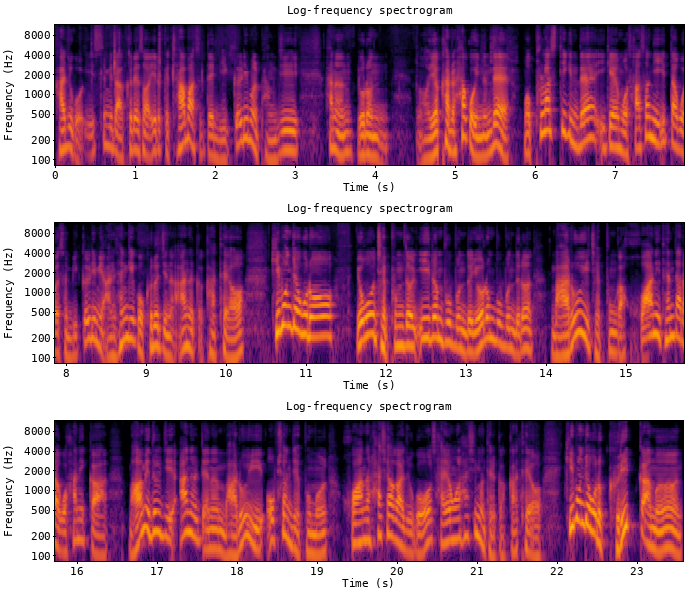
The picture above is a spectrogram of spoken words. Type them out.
가지고 있습니다. 그래서 이렇게 잡았을 때 미끌림을 방지하는 이런 어, 역할을 하고 있는데 뭐 플라스틱인데 이게 뭐 사선이 있다고 해서 미끌림이 안 생기고 그러지는 않을 것 같아요. 기본적으로 요 제품들 이런 부분들 이런 부분들은 마루이 제품과 호환이 된다라고 하니까 마음에 들지 않을 때는 마루이 옵션 제품을 호환을 하셔가지고 사용을 하시면 될 것 같아요. 기본적으로 그립감은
